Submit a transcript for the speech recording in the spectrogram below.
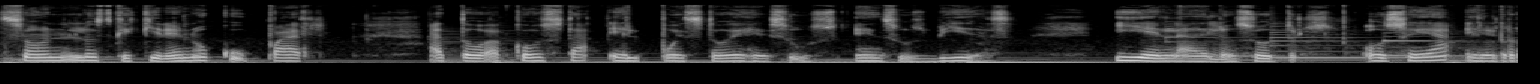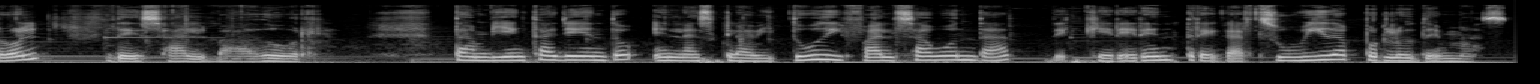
son los que quieren ocupar a toda costa el puesto de Jesús en sus vidas y en la de los otros, o sea, el rol de Salvador. También cayendo en la esclavitud y falsa bondad de querer entregar su vida por los demás,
